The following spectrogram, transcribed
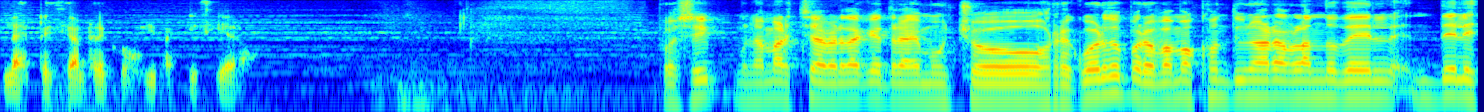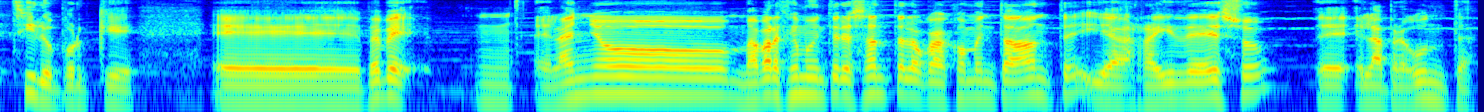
la especial recogida que hicieron. Pues sí, una marcha, verdad, que trae muchos recuerdos, pero vamos a continuar hablando del, del estilo, porque, eh, Pepe, mm, el año me ha parecido muy interesante lo que has comentado antes, y a raíz de eso, eh, la pregunta.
